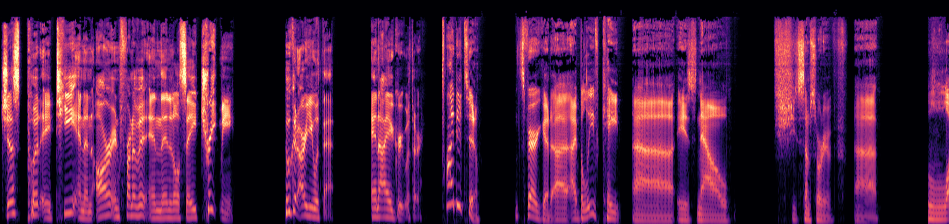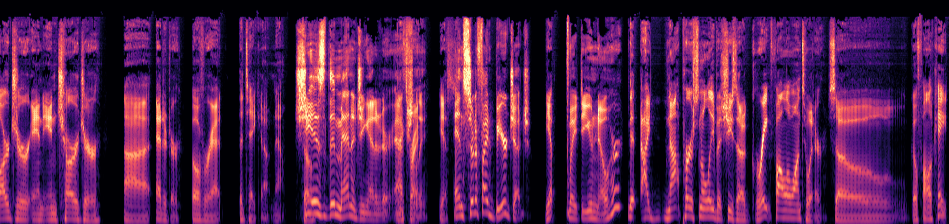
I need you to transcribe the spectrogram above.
just put a T and an R in front of it, and then it'll say treat me. Who could argue with that? And I agree with her. I do too. It's very good. Uh, I believe Kate uh, is now she's some sort of uh, larger and in charger uh, editor over at the Takeout now. She So, is the managing editor, actually, right. yes. and certified beer judge. Yep. Wait, do you know her? I not personally, but she's a great follow on Twitter. So go follow Kate.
